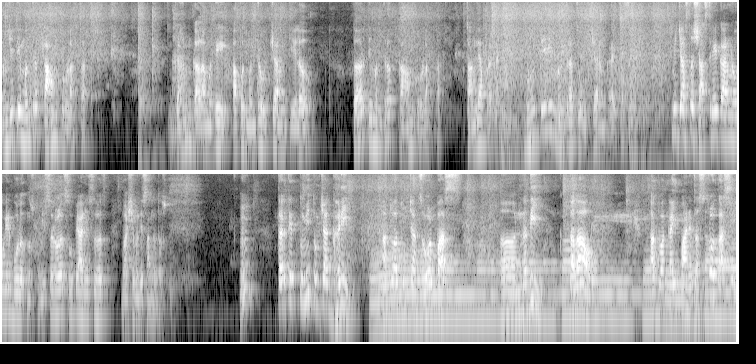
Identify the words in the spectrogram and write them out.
म्हणजे ते मंत्र काम करू लागतात. ग्रहण कालामध्ये आपण मंत्र उच्चारण केलं तर ते मंत्र काम करू लागतात. चांगल्या प्रकारे. म्हणून ते मंत्राचं उच्चारण करायचं असतं. मी जास्त शास्त्रीय कारण वगैरे बोलत नसतो. मी सरळ सोप्या आणि सहज भाषेमध्ये सांगत असतो. तर ते तुम्ही तुमच्या घरी अथवा तुमच्या जवळपास नदी तलाव अथवा काही पाण्याचा स्रोत असेल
